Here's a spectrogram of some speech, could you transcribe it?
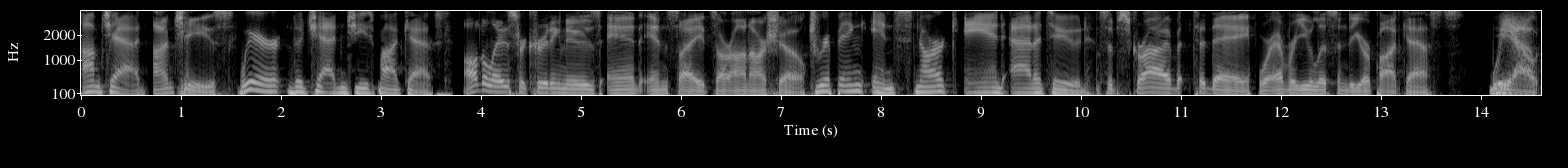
I'm Chad. I'm Cheese. We're the Chad and Cheese Podcast. All the latest recruiting news and insights are on our show. Dripping in snark and attitude. Subscribe today wherever you listen to your podcasts. We, we out.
